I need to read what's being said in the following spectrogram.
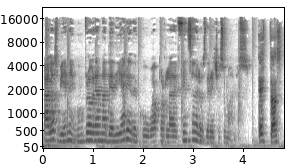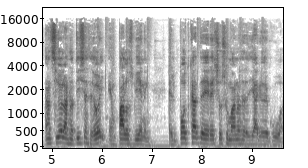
Palos Vienen, un programa de Diario de Cuba por la defensa de los derechos humanos. Estas han sido las noticias de hoy en Palos Vienen, el podcast de derechos humanos de Diario de Cuba.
